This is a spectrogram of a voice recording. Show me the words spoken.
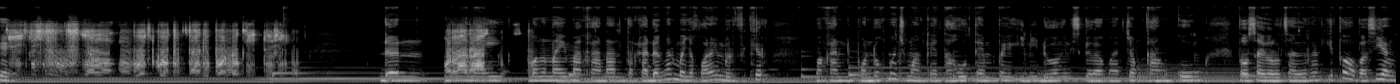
Oke. Ya yang membuat gue betah di pondok itu sih. Dan mengenai mengenai makanan terkadang kan banyak orang yang berpikir makan di pondok mah cuma kayak tahu tempe ini doang ini segala macam kangkung atau sayuran-sayuran itu apa sih yang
